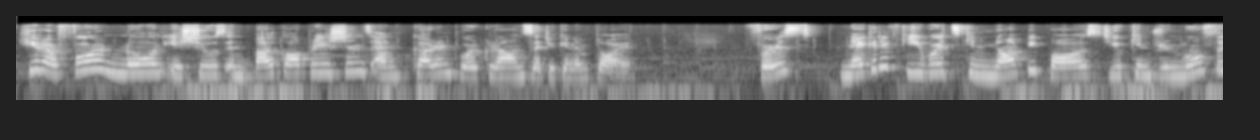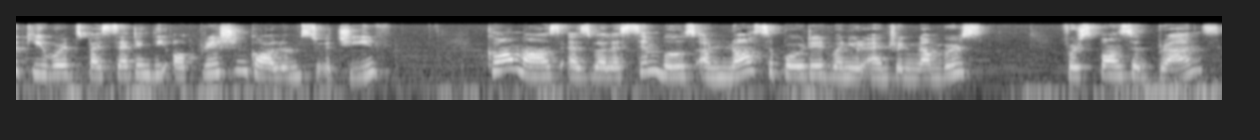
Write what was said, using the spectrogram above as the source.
Here are four known issues in bulk operations and current workarounds that you can employ. First, negative keywords cannot be paused. You can remove the keywords by setting the operation columns to archive. Commas as well as symbols are not supported when you're entering numbers. For sponsored brands,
